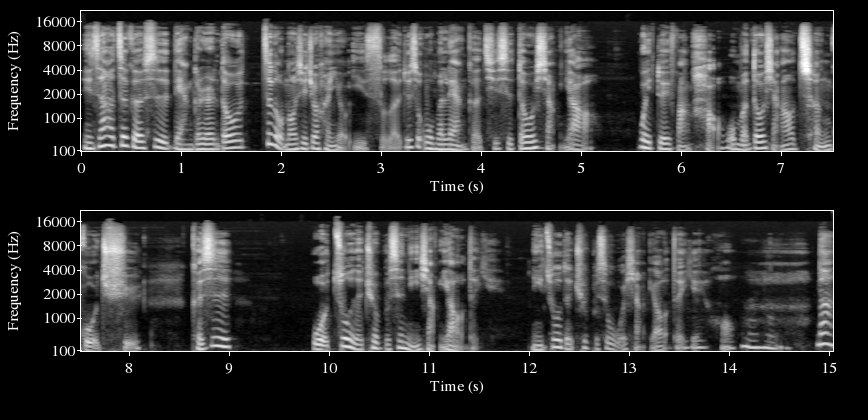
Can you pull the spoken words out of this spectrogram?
你知道这个是两个人都这种东西就很有意思了，就是我们两个其实都想要为对方好，我们都想要撑过去，可是。我做的却不是你想要的耶，你做的却不是我想要的耶。那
